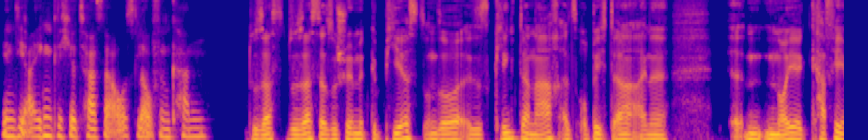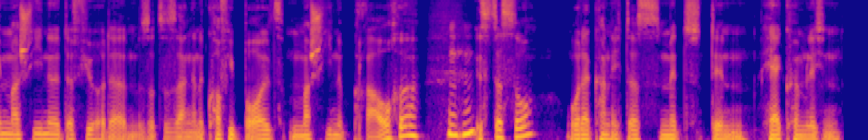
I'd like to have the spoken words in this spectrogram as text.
in die eigentliche Tasse auslaufen kann. Du sagst, du sagst ja so schön mit gepierst und so. Es klingt danach, als ob ich da eine äh, neue Kaffeemaschine dafür oder sozusagen eine Coffee Balls Maschine brauche. Mhm. Ist das so? Oder kann ich das mit den herkömmlichen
